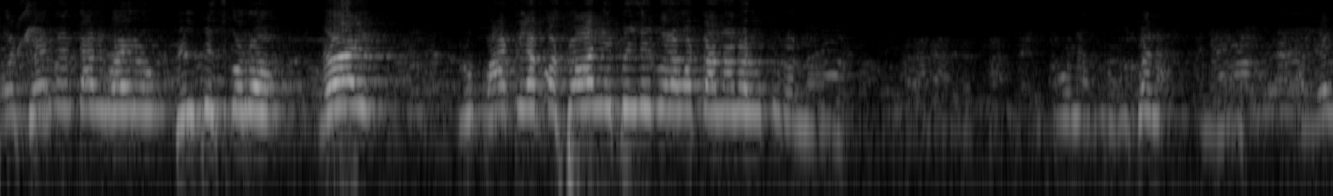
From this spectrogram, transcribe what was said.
ఓ చైర్మన్ దానికి పోయారు పిలిపించుకుర్రు. ఏయ్ నువ్వు పార్టీలకు వస్తావా నీ బిల్డింగ్ కూడా కొట్టానని అడుగుతున్నా నువ్వు కూర్చోనా. ఏం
